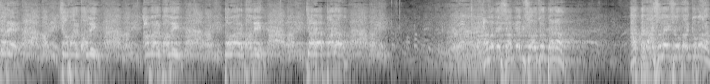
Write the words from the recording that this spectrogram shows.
জোরে। সবার ভাবি। আমার ভাবি। তোমার ভাবি। জোরে পড়ো আমাদের সংগ্রামী সহযোদ্ধারা আপনারা আসলে সৌভাগ্যবান।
